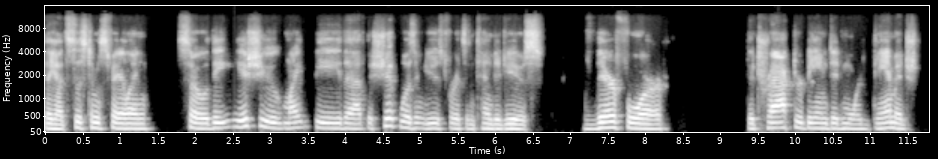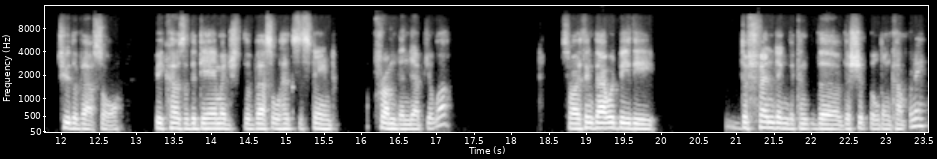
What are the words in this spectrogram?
They had systems failing. So the issue might be that the ship wasn't used for its intended use. Therefore the tractor beam did more damage to the vessel because of the damage the vessel had sustained from the nebula. So I think that would be the defending the the the shipbuilding company.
